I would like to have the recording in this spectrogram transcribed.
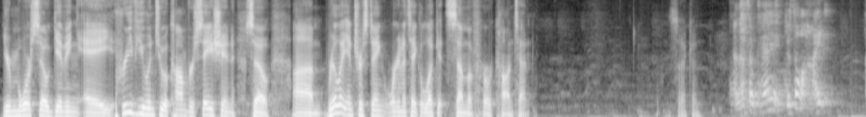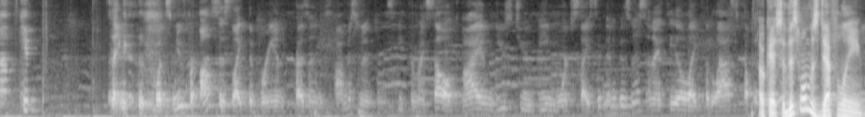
You're more so giving a preview into a conversation. So, um, really interesting. We're going to take a look at some of her content. One second. And that's okay. Just don't hide it. What's new for us is like the brand presence. I am used to being more decisive in a business, and I feel like for the last couple. Okay, so this one was definitely.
